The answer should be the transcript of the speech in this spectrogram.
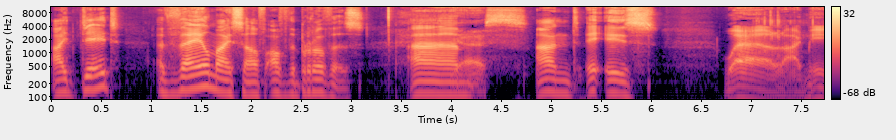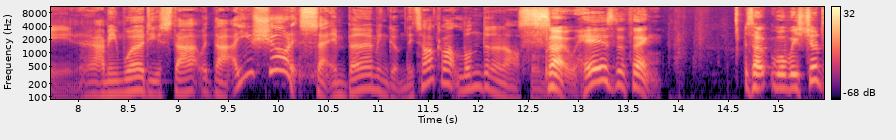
I did avail myself of the brothers. Um, yes. and it is well i mean i mean where do you start with that are you sure it's set in birmingham they talk about london and all. So here's the thing. So, well, we should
